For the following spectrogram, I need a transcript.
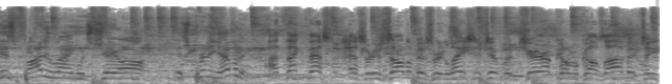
His body language, JR, is pretty evident. I think that's as a result of his relationship with Jericho because obviously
